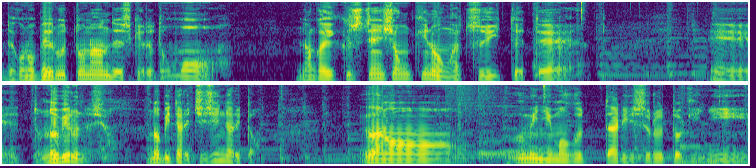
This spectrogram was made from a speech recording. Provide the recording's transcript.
で、このベルトなんですけれども、なんかエクステンション機能がついてて、えー、っと、伸びるんですよ。伸びたり縮んだりと。要はあのー、海に潜ったりするときに、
